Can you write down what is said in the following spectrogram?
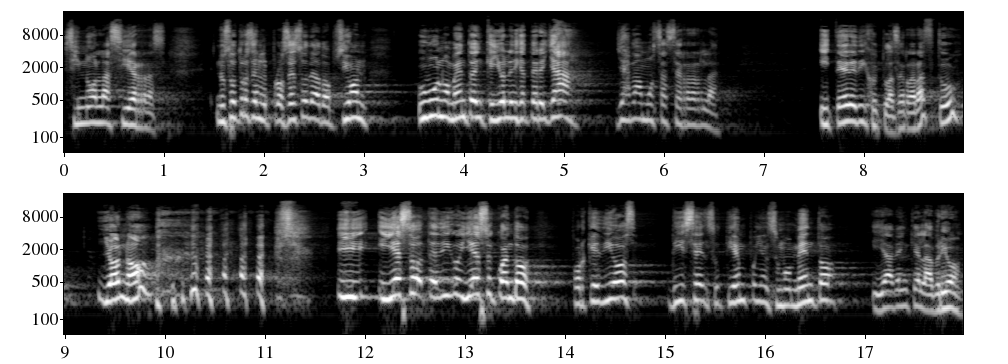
Si no la cierras. Nosotros en el proceso de adopción Hubo un momento en que yo le dije a Tere, ya, ya vamos a cerrarla. Y Tere dijo, ¿tú la cerrarás tú? Yo no. y, eso, te digo, y eso cuando, porque Dios dice en su tiempo y en su momento, y ya ven que la abrió.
